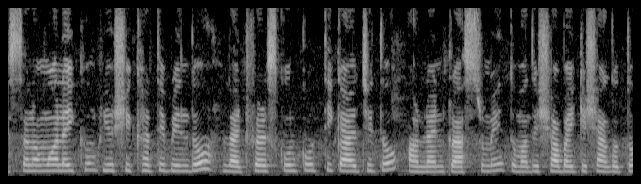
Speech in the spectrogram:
আসসালামু আলাইকুম, প্রিয় শিক্ষার্থীবৃন্দ। লাইটফায়ার স্কুল কর্তৃক আয়োজিত অনলাইন ক্লাসরুমে তোমাদের সবাইকে স্বাগত।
